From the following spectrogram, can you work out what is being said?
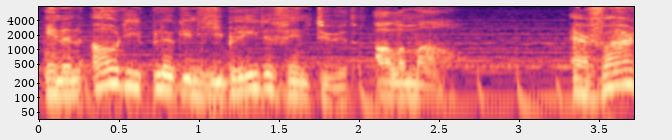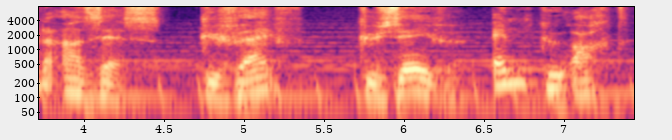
In een Audi plug-in hybride vindt u het allemaal. Ervaar de A6, Q5, Q7 en Q8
